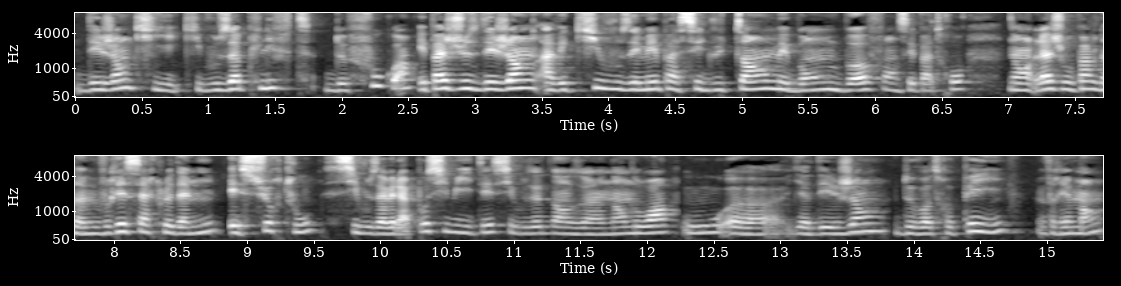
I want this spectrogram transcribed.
des gens qui, qui vous upliftent de fou quoi, et pas juste des gens avec qui vous aimez passer du temps mais bon, bof, on sait pas trop. Non, là je vous parle d'un vrai cercle d'amis et surtout, si vous avez la possibilité, si vous êtes dans un endroit où euh, il y a des gens de votre pays, vraiment,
